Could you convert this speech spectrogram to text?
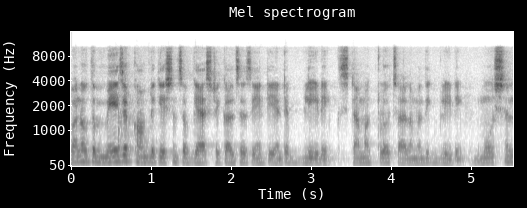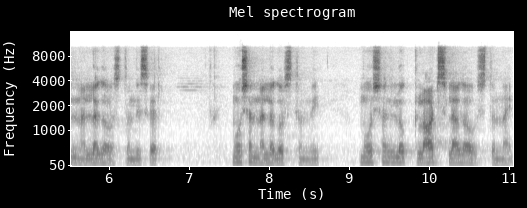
one of the major complications of gastric ulcers ఏంటి అంటే బ్లీడింగ్ స్టమక్లో చాలామందికి బ్లీడింగ్ మోషన్ నల్లగా వస్తుంది సార్ మోషన్ నల్లగా వస్తుంది. మోషన్లో క్లాట్స్ లాగా వస్తున్నాయి.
